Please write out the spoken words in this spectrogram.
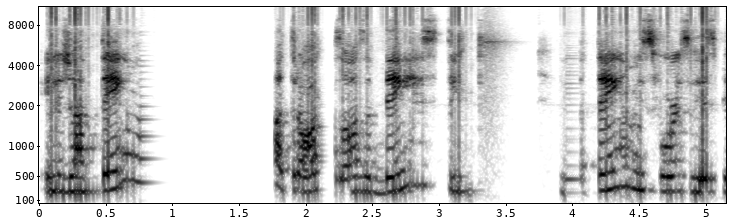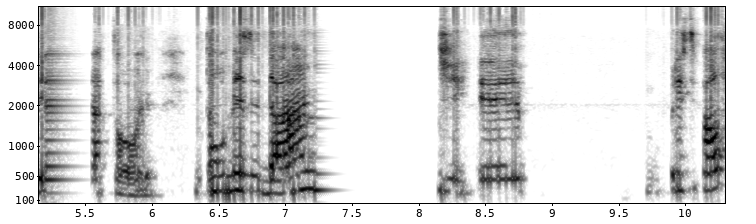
ele já tem uma troca gasosa bem restrita, já tem um esforço respiratório. Então, obesidade é o principal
